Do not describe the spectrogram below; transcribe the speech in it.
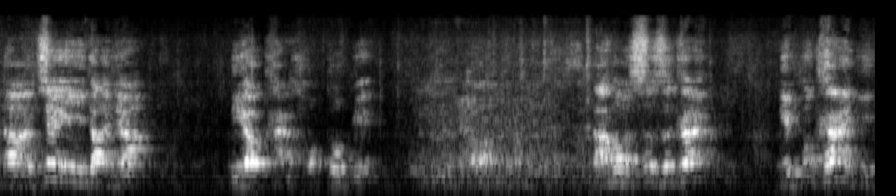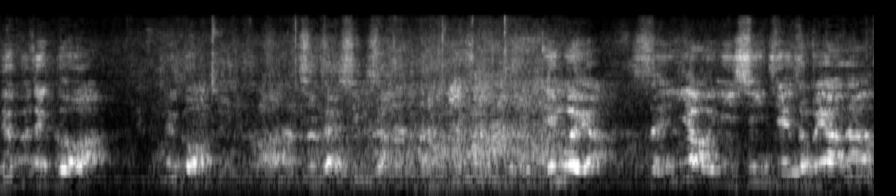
那建议大家，你要看好多遍，啊，然后试试看，你不看你能不能够啊，能够啊记在心上？因为啊，神要以心结怎么样呢？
